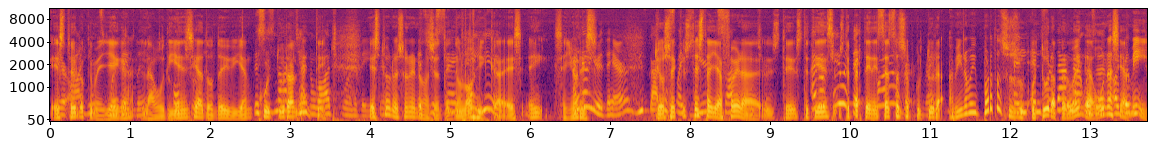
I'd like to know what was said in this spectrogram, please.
esto es lo que me llega, la audiencia donde vivían culturalmente. Esto no es una innovación tecnológica, es, hey, señores, yo sé que usted está allá afuera, usted, usted, tiene, usted pertenece a esta subcultura. A mí no me importa su subcultura, pero venga, únase a mí.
